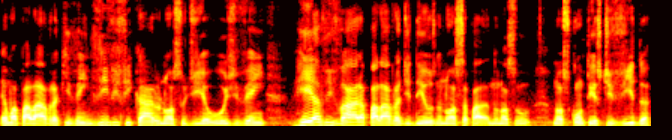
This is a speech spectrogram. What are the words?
é uma palavra que vem vivificar o nosso dia hoje, vem reavivar a palavra de Deus no nosso, no nosso, nosso contexto de vida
